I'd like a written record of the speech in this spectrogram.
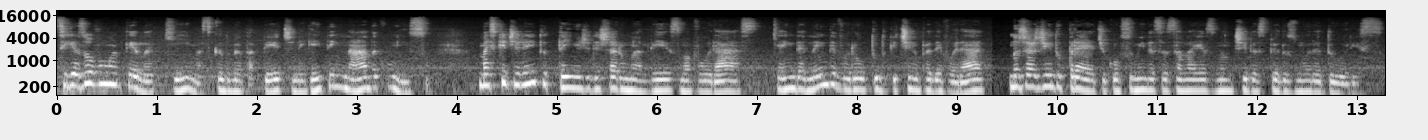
Se resolvo mantê-la aqui, mascando meu tapete, ninguém tem nada com isso. Mas que direito tenho de deixar uma lesma voraz, que ainda nem devorou tudo que tinha para devorar, no jardim do prédio, consumindo essas alaias mantidas pelos moradores?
